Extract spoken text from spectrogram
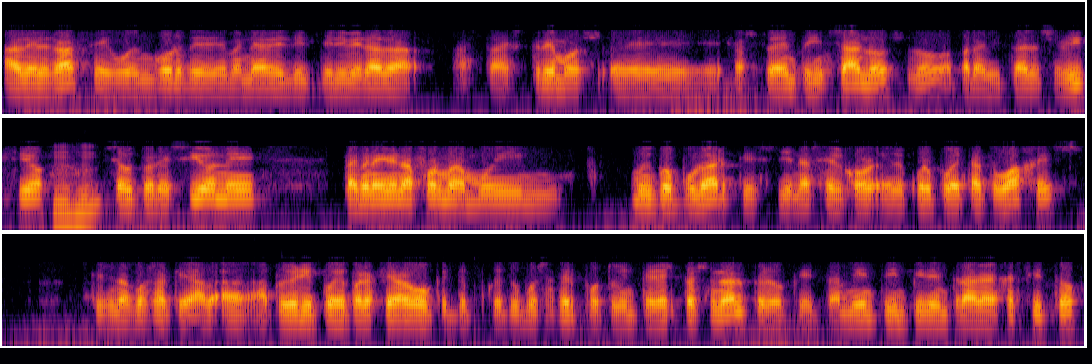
adelgace o engorde de manera deliberada hasta extremos eh, absolutamente insanos, ¿no? Para evitar el servicio, se autolesione. También hay una forma muy muy popular, que es llenarse el, cuerpo de tatuajes, que es una cosa que a, priori puede parecer algo que, tú puedes hacer por tu interés personal, pero que también te impide entrar al ejército.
